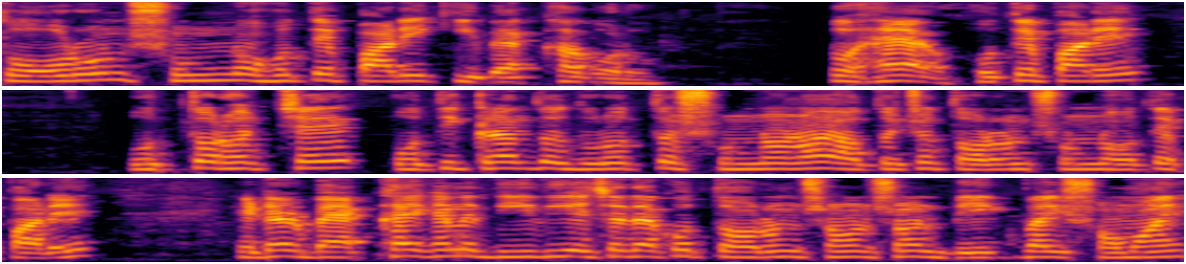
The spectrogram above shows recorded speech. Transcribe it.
ত্বরণ শূন্য হতে পারে কি? ব্যাখ্যা করো। তো হ্যাঁ হতে পারে। উত্তর হচ্ছে অতিক্রান্ত দূরত্ব শূন্য নয়, অথচ ত্বরণ শূন্য হতে পারে। এটার ব্যাখ্যা এখানে দিয়ে দিয়েছে, দেখো, ত্বরণ সমান সমান বেগ বাই সময়।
